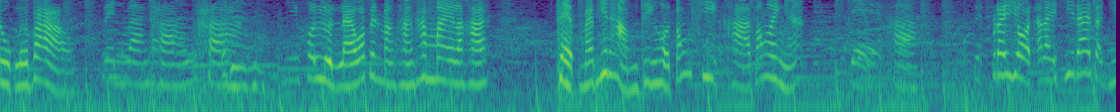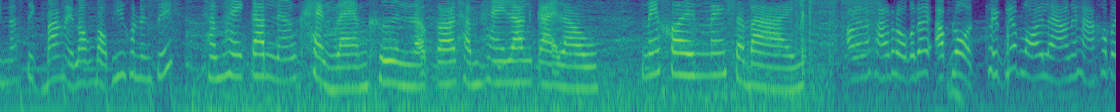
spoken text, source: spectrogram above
นุกหรือเปล่า เป็นบางครั้งค่ะ มีคนหลุดแล้วว่าเป็นบางครั้งทำไมล่ะคะ เจ็บไหมพี่ถามจริงเหอะต้องฉีกขาต้องอะไรอย่างเงี้ย เจ็บค่ะ ประโยชน์อะไรที่ได้จากยิมนาสติกบ้างไหนลองบอกพี่คนหนึ่งสิ ทำให้กล้ามเนื้อแข็งแรงขึ้น แล้วก็ทำให้ร่างกายเราไม่ค่อยไม่สบาย เอาเลยนะคะเราก็ได้อัปโหลดคลิปเรียบร้อยแล้วนะคะ เข้าไป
